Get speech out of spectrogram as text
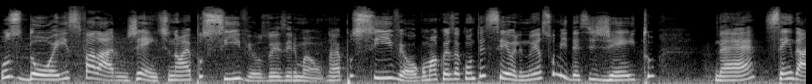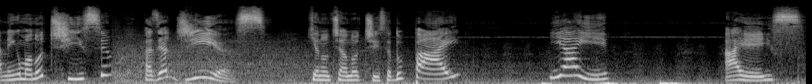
os dois falaram: gente, não é possível, os dois irmãos, não é possível, alguma coisa aconteceu. Ele não ia sumir desse jeito, né? Sem dar nenhuma notícia. Fazia dias que não tinha notícia do pai. E aí, a ex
